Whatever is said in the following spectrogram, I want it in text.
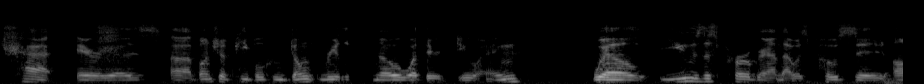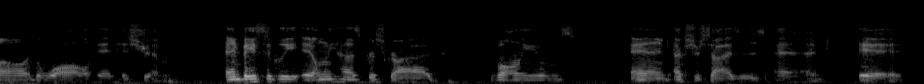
chat areas, a bunch of people who don't really know what they're doing will use this program that was posted on the wall in his gym, and basically it only has prescribed volumes and exercises, and it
